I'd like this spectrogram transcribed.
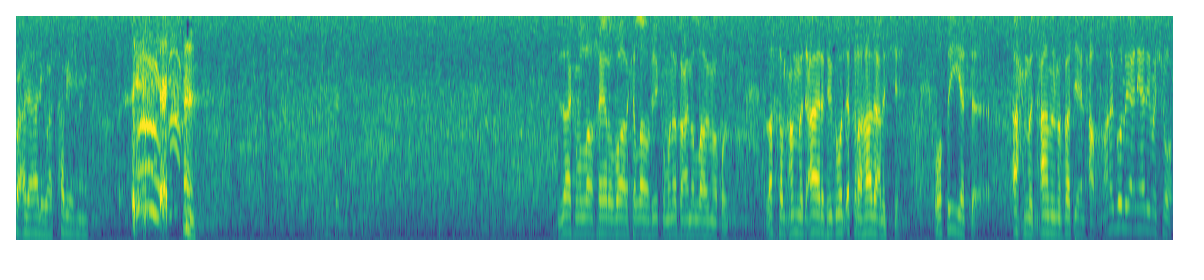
وعلى آله وأصحابه أجمعين. جزاكم الله خير وبارك الله فيكم ونفعنا الله بما قلت الأخ محمد عارف يقول اقرأ هذا على الشيخ. وصية أحمد حامل مفاتيح الحرب. أنا أقول له يعني هذه مشهورة.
